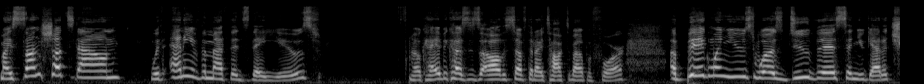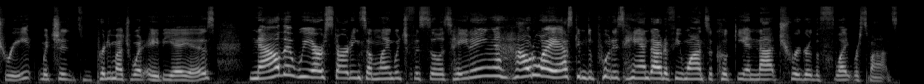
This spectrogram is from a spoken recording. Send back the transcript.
My son shuts down with any of the methods they used okay because it's all the stuff that i talked about before a big one used was do this and you get a treat which is pretty much what aba is. Now that we are starting some language facilitating how do i ask him to put his hand out if he wants a cookie and not trigger the flight response?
